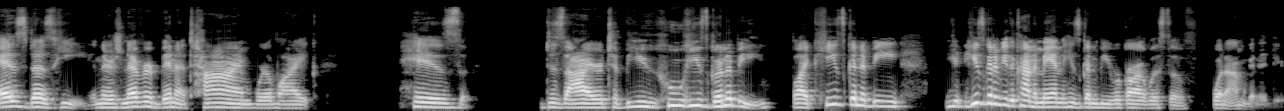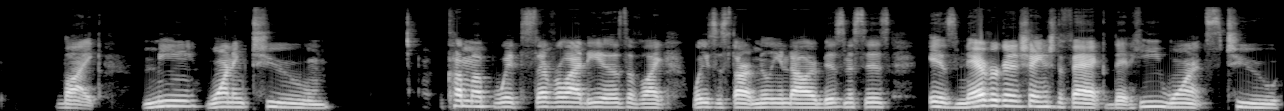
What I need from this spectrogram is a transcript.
as does he. And there's never been a time where like his desire to be who he's gonna be, like he's gonna be, he's going to be the kind of man that he's going to be regardless of what I'm going to do. Like me wanting to come up with several ideas of like ways to start million dollar businesses is never going to change the fact that he wants to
